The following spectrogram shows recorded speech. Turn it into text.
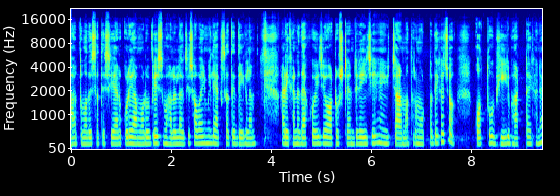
আর তোমাদের সাথে শেয়ার করে আমারও বেশ ভালো লাগছে। সবাই মিলে একসাথে দেখলাম। আর এখানে দেখো এই যে অটো স্ট্যান্ডের এই যে, এই চার মাথার মোড়টা দেখেছ? কত ভিড় ভাট্টা এখানে।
